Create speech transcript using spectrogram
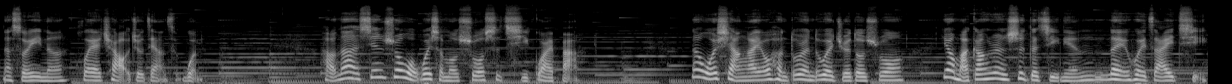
那所以呢，Claire Chow 就这样子问。好，那先说我为什么说是奇怪吧。那我想啊，有很多人都会觉得说，要么刚认识的几年内会在一起，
